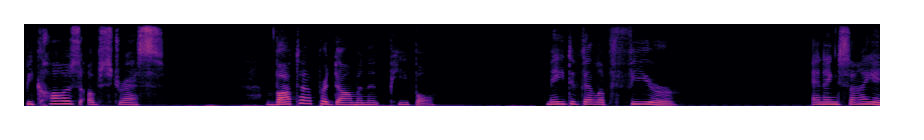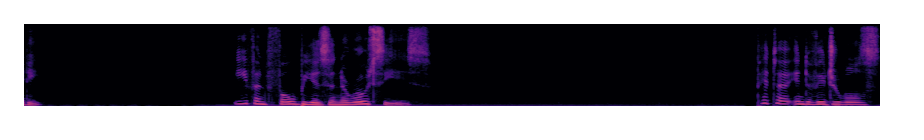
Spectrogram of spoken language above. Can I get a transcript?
Because of stress, Vata predominant people may develop fear and anxiety, even phobias and neuroses. Pitta individuals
